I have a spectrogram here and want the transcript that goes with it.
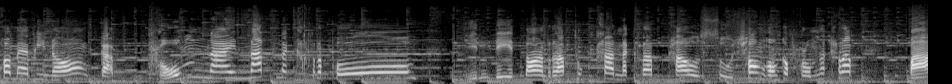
พ่อแม่พี่น้องกับผมนายนัทนะครับผม ยินดีต้อนรับทุกท่านนะครับ เข้าสู่ช่องของกับผมนะครับปา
